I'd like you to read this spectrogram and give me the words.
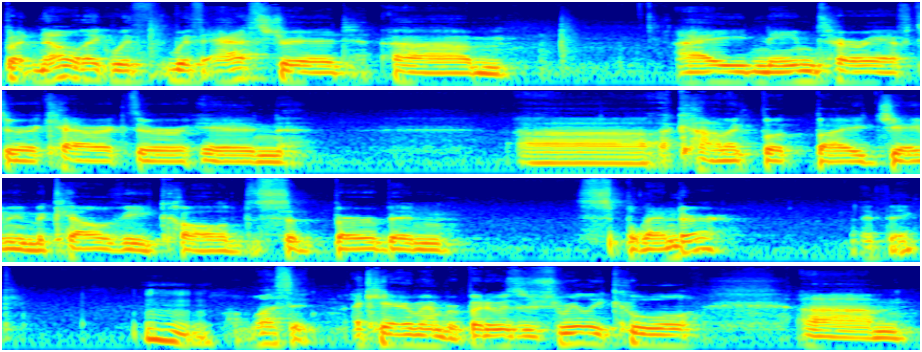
but no, like with with Astrid, um, I named her after a character in uh, a comic book by Jamie McKelvie called Suburban Splendor, I think. Mm-hmm. What was it? I can't remember, but it was this really cool, um,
